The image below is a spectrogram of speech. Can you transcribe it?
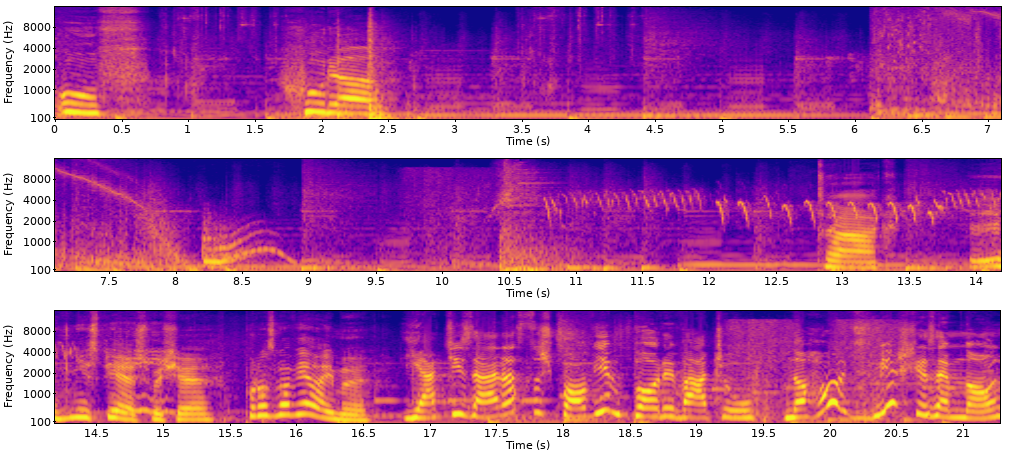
Uff. Hurra. Tak. Y, Nie spieszmy się. Porozmawiajmy. Ja ci zaraz coś powiem, porywaczu. No chodź, zmierz się ze mną.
